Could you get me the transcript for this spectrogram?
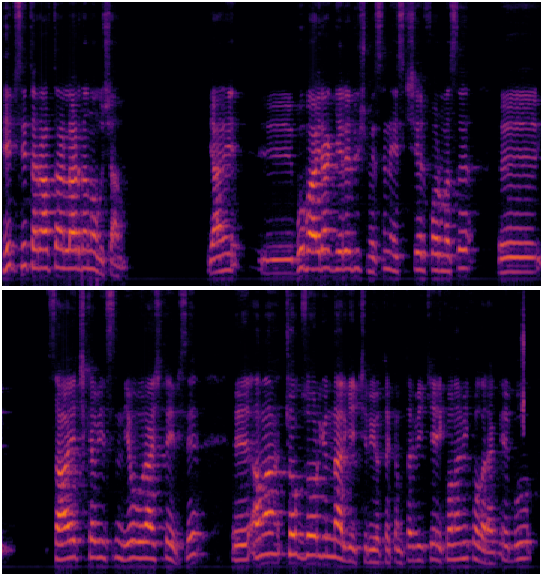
Hepsi taraftarlardan oluşan. Yani e, bu bayrak yere düşmesin, Eskişehir forması e, sahaya çıkabilsin diye uğraştı hepsi. E, ama çok zor günler geçiriyor takım tabii ki ekonomik olarak. E, bu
